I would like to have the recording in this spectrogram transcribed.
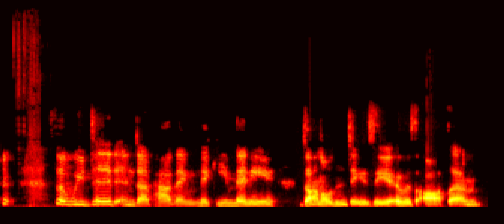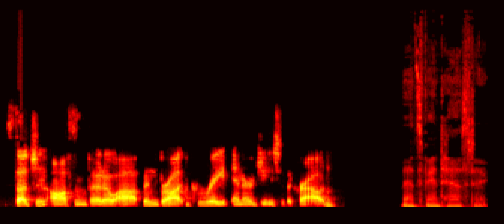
so we did end up having Mickey, Minnie, Donald, and Daisy. It was awesome. Such an awesome photo op and brought great energy to the crowd. That's fantastic.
